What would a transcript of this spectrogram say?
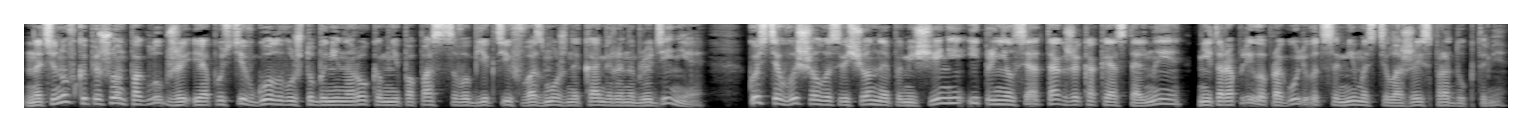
Натянув капюшон поглубже и опустив голову, чтобы ненароком не попасться в объектив возможной камеры наблюдения, Костя вышел в освещенное помещение и принялся так же, как и остальные, неторопливо прогуливаться мимо стеллажей с продуктами.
